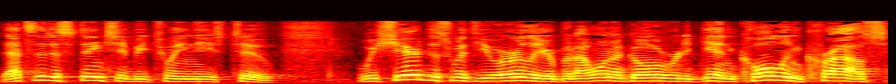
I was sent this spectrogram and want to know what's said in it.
That's the distinction between these two. We shared this with you earlier, but I want to go over it again. Colin Kruse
